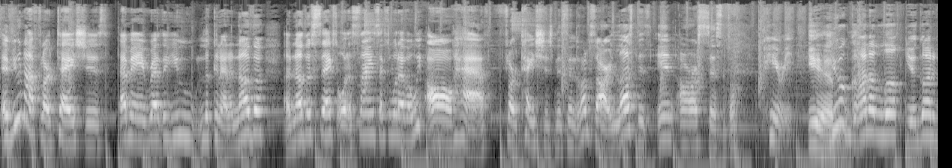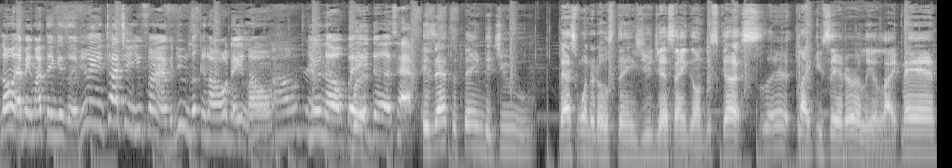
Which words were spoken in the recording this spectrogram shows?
If you're not flirtatious, I mean, whether you looking at another another sex or the same sex or whatever, we all have flirtatiousness in us. I'm sorry, lust is in our system. Period. Yeah. You're gonna look. You're gonna. Long, I mean, my thing is, if you ain't touching, you fine. But you looking all day long. all day. You know, but, But- it does happen. Is that the thing that you? That's one of those things you just ain't gonna discuss. Like you said earlier, like man,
